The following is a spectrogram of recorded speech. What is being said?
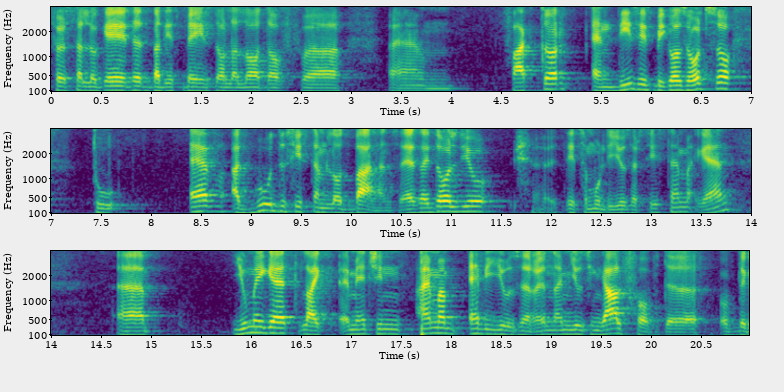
first allocated, but it's based on a lot of uh, um, factor. And this is because also to have a good system load balance. As I told you, it's a multi-user system again. Uh, you may get like imagine I'm a heavy user and I'm using half of the of the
